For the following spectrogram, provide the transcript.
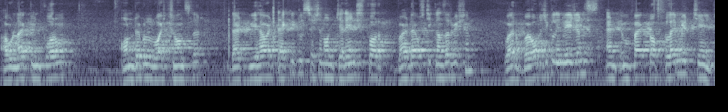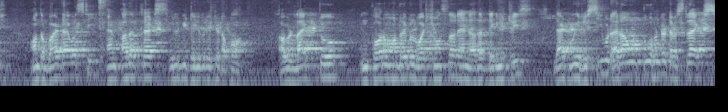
I would like to inform Honorable Vice Chancellor that we have a technical session on challenge for biodiversity conservation where biological invasions and impact of climate change on the biodiversity and other threats will be deliberated upon. I would like to inform Honorable Vice Chancellor and other dignitaries that we received around 200 abstracts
